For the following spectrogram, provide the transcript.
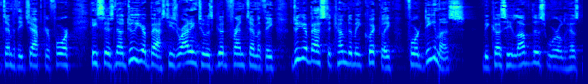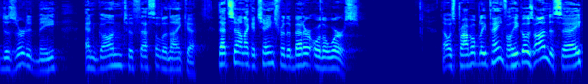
Timothy chapter 4, he says, Now do your best. He's writing to his good friend Timothy, do your best to come to me quickly, for Demas, because he loved this world, has deserted me and gone to Thessalonica. That sound like a change for the better or the worse? That was probably painful. He goes on to say,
